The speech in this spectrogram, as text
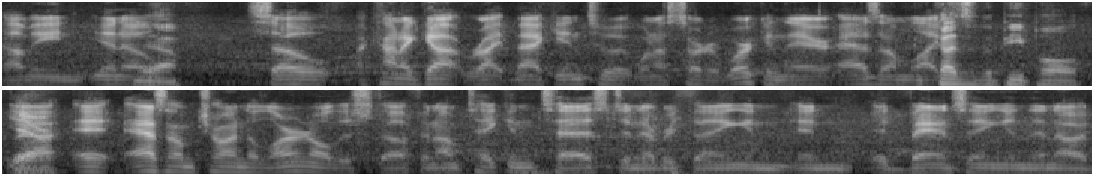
I mean, you know, Yeah. so I kind of got right back into it when I started working there. As I'm like, because of the people. yeah, there. as I'm trying to learn all this stuff, and I'm taking tests and everything, and, and advancing, and then I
